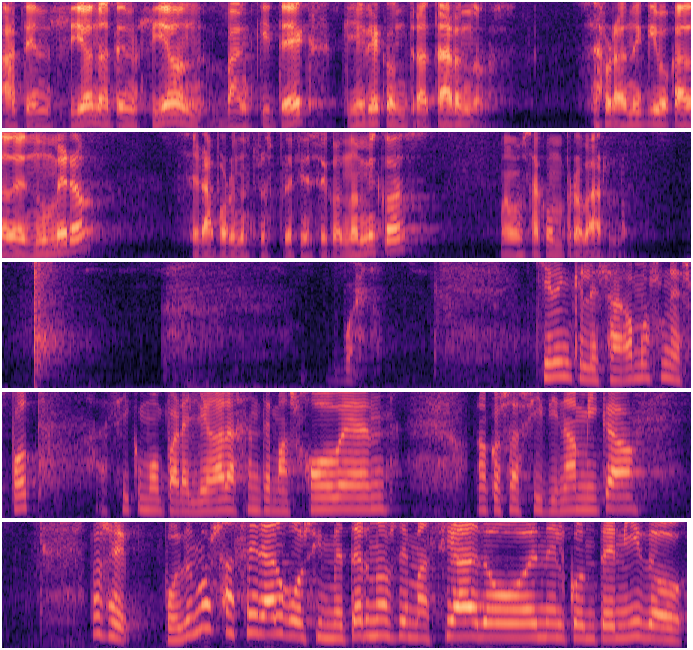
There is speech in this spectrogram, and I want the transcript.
Atención, atención, Banquitex quiere contratarnos. ¿Se habrán equivocado de número? ¿Será por nuestros precios económicos? Vamos a comprobarlo. Bueno, quieren que les hagamos un spot, así como para llegar a gente más joven, una cosa así dinámica. No sé, ¿podemos hacer algo sin meternos demasiado en el contenido?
